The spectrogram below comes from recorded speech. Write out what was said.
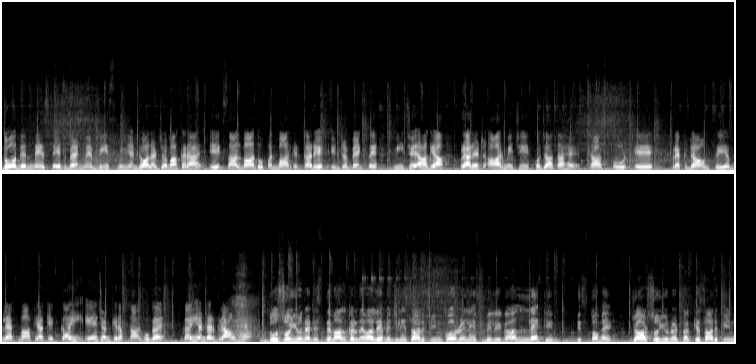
दो दिन में स्टेट बैंक में 20 मिलियन डॉलर जमा कराए। एक साल बाद ओपन मार्केट का रेट इंटर बैंक से नीचे आ गया। क्रेडिट आर्मी चीफ को जाता है। टास्क फोर्स के क्रैकडाउन से ब्लैक माफिया के कई एजेंट गिरफ़्तार हो गए। कई अंडरग्राउंड है। 200 यूनिट इस्तेमाल करने वाले बिजली सार्फिन को रिलीफ मिलेगा, लेकिन किस्तों में 400 यूनिट तक के सार्फिन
